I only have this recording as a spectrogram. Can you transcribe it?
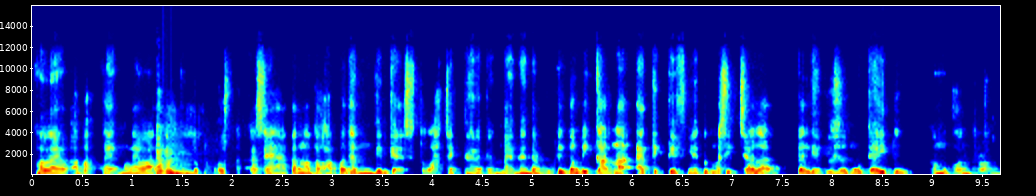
melew apa kayak melewat untuk merusak kesehatan atau apa dan mungkin kayak setelah cek darah dan lain-lain terbukti tapi karena adiktifnya itu masih jalan kan nggak bisa mudah itu kamu kontrol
